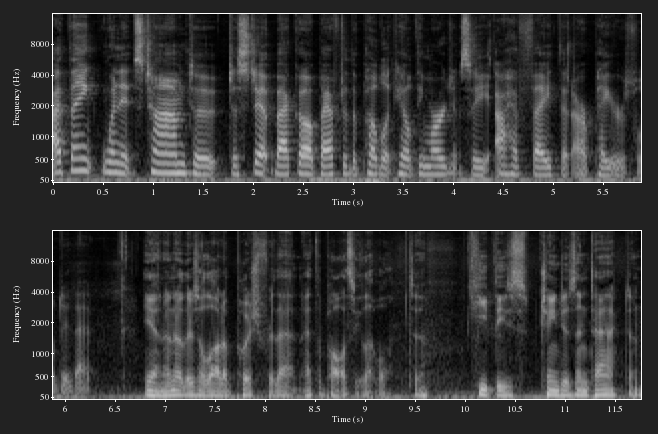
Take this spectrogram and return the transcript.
I think when it's time to, to step back up after the public health emergency, I have faith that our payers will do that. Yeah, and I know there's a lot of push for that at the policy level to keep these changes intact and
